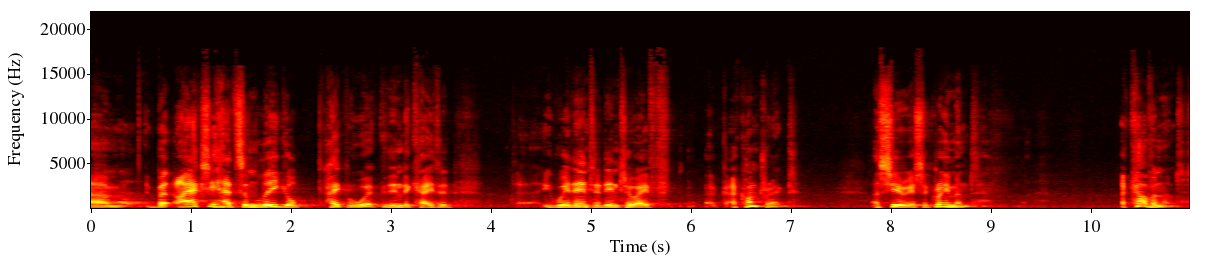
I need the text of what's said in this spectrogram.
um, but I actually had some legal paperwork that indicated uh, we'd entered into a, a contract, a serious agreement, a covenant.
